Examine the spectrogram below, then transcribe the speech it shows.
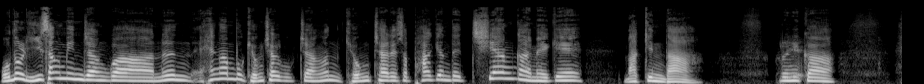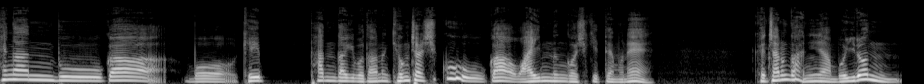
오늘 이상민 장관은 행안부 경찰국장은 경찰에서 파견된 치안감에게 맡긴다. 그러니까 행안부가 뭐 개입한다기보다는 경찰 식구가 와 있는 것이기 때문에 괜찮은 거 아니냐. 뭐 이런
